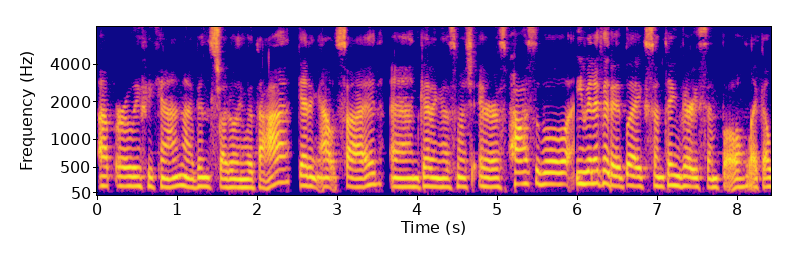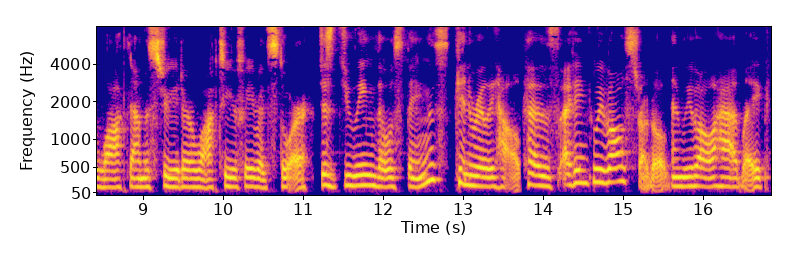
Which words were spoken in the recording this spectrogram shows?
up early if you can. I've been struggling with that. Getting outside and getting as much air as possible, even if it is like something very simple, like a walk down the street or walk to your favorite store. Just doing those things can really help because I think we've all struggled and we've all had like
